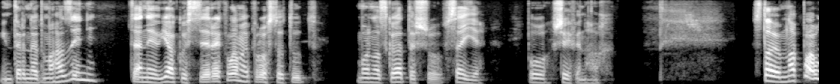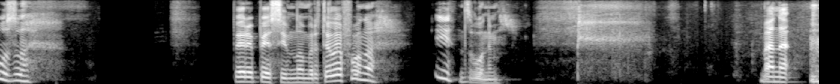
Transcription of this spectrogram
інтернет-магазині. Це не в якості реклами, просто тут можна сказати, що все є по шифінгах. Ставимо на паузу. Переписуємо номер телефона і дзвонимо. У мене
